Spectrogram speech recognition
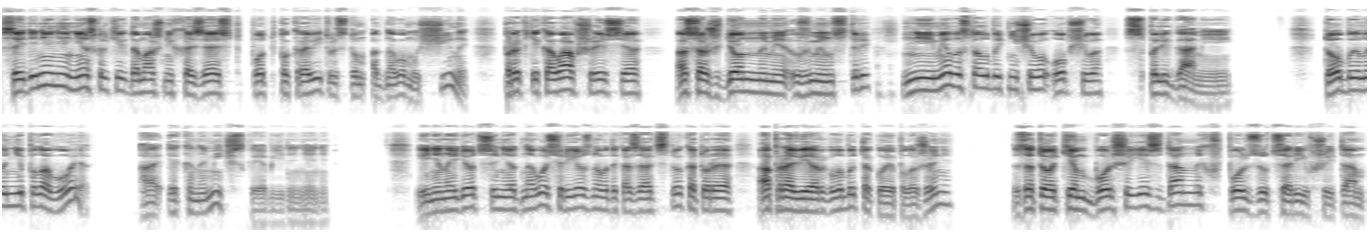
Соединение нескольких домашних хозяйств под покровительством одного мужчины, практиковавшееся осажденными в Мюнстере, не имело, стало быть, ничего общего с полигамией. То было не половое, а экономическое объединение. И не найдется ни одного серьезного доказательства, которое опровергло бы такое положение, Зато тем больше есть данных в пользу царившей там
